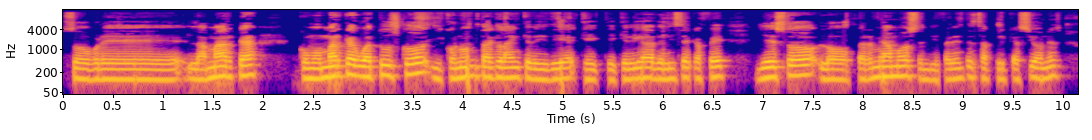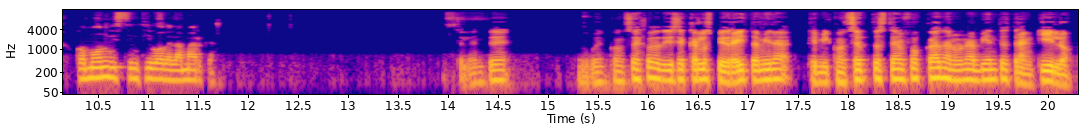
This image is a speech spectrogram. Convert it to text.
sobre la marca como marca Huatusco y con un tagline que, diría, que, que, diga Delicia Café y eso lo permeamos en diferentes aplicaciones como un distintivo de la marca. Excelente. Buen consejo. Dice Carlos Piedraíta, mira que mi concepto está enfocado en un ambiente tranquilo,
